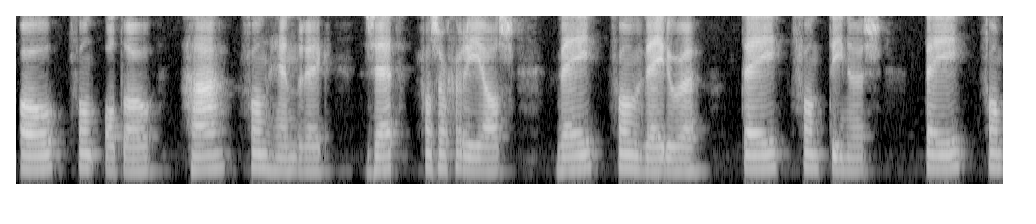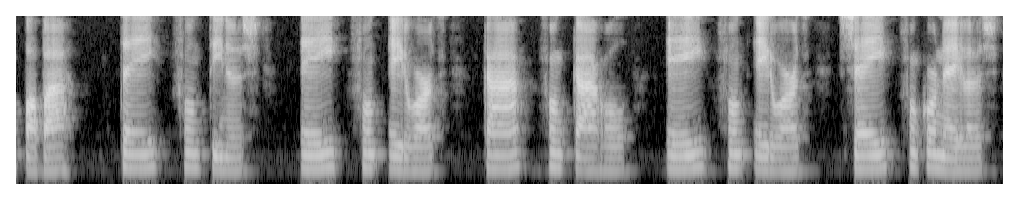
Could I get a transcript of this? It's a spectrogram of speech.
O van Otto, H van Hendrik, Z van Zacharias, W van Weduwe, T van Tinus, P van Papa, T van Tinus, E van Eduard, K van Karel, E van Eduard, C van Cornelis,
